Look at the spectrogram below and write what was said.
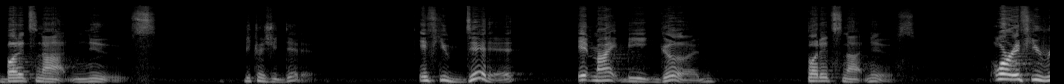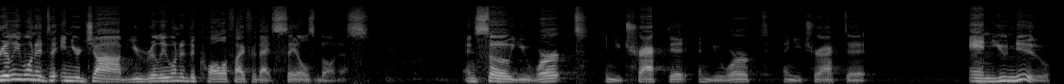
but it's not news because you did it. If you did it, it might be good, but it's not news. Or if you really wanted to, in your job, you really wanted to qualify for that sales bonus. And so you worked and you tracked it and you worked and you tracked it and you knew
